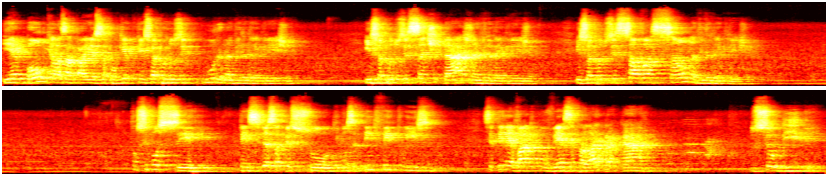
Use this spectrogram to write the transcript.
E é bom que elas apareçam, por quê? Porque isso vai produzir cura na vida da igreja. Isso vai produzir santidade na vida da igreja. Isso vai produzir salvação na vida da igreja. Então, se você tem sido essa pessoa, que você tem feito isso, você tem levado conversa para lá e para cá, do seu líder,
